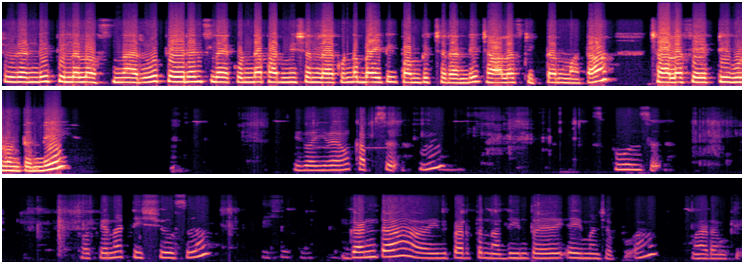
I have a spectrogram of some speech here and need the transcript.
చూడండి పిల్లలు వస్తున్నారు. పేరెంట్స్ లేకుండా పర్మిషన్ లేకుండా బయటికి పంపించరండి. చాలా స్ట్రిక్ట్ అనమాట చాలా సేఫ్టీ కూడా ఉంటుంది. ఇగో ఇవేమో కప్స్. స్పూన్స్. ఓకేనా? టిష్యూస్. గంట ఇది పెడుతున్నా. దీంతో వేయమని చెప్పు మేడంకి.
